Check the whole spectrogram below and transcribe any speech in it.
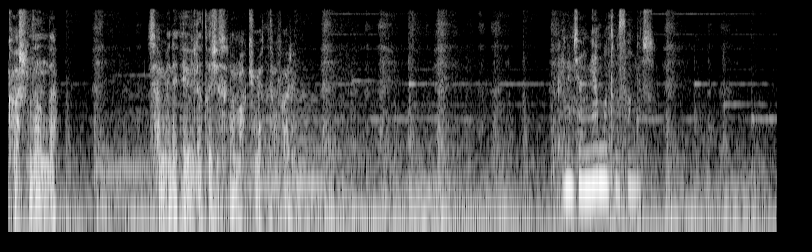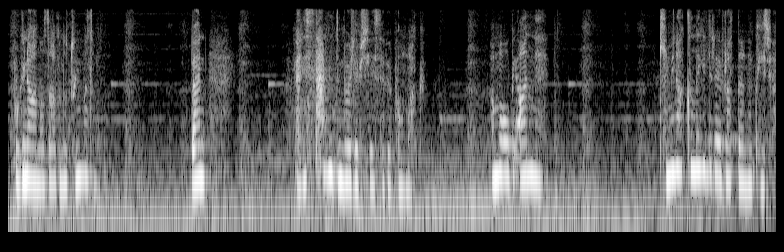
Karşılığında sen beni evlat acısına mahkum ettin Fahri. Benim canım yanmadı mı sanıyorsun? Bu günahın azabını duymadım? Ben... Ben ister miydim böyle bir şeye sebep olmak? Ama o bir anne. Kimin aklına gelir evlatlarına kıyacağı?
